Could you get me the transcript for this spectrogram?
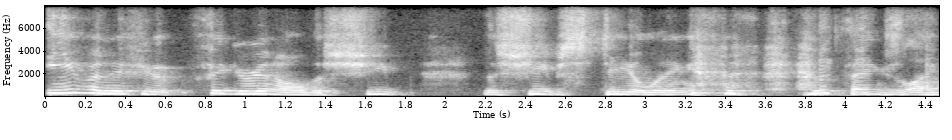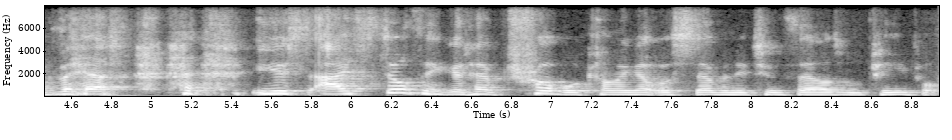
even if you figure in all the sheep the sheep stealing and things like that, you, I still think you'd have trouble coming up with 72,000 people.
